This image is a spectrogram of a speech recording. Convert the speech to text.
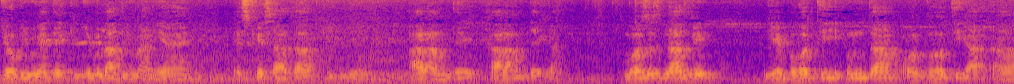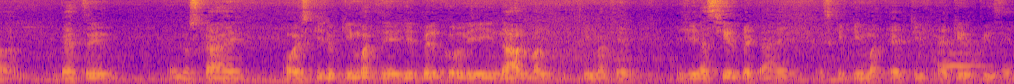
जो भी मैदे की जुमला बीमारियाँ हैं, इसके साथ आपके लिए आराम दे, आराम देगा। मोज़ नाजरीन, ये बहुत ही उम्दा और बहुत ही बेहतरीन नुस्खा है और इसकी जो कीमत है, ये बिल्कुल ही नॉर्मल कीमत है। ये अस्सी रुपये का है, इसकी कीमत एट्टी एटी रुपीज़ है।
